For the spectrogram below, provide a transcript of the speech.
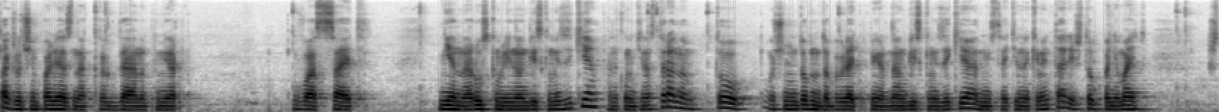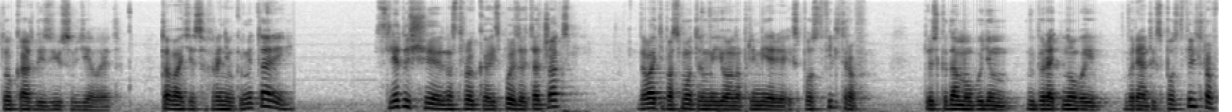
Также очень полезно, когда, например, у вас сайт не на русском или на английском языке, а на каком-нибудь иностранном, то очень удобно добавлять, например, на английском языке административный комментарий, чтобы понимать, что каждый из юсов делает. Давайте сохраним комментарий. Следующая настройка – использовать Ajax. Давайте посмотрим ее на примере экспост фильтров. То есть, когда мы будем выбирать новый вариант экспост фильтров,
